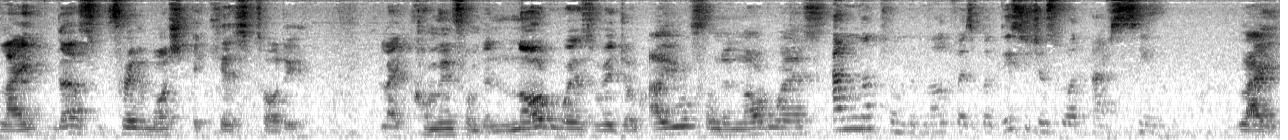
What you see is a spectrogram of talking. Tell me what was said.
like that's pretty much a case study. Like coming from the northwest region. Are you from the northwest? I'm not from the northwest, but this is just what I've seen. Like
